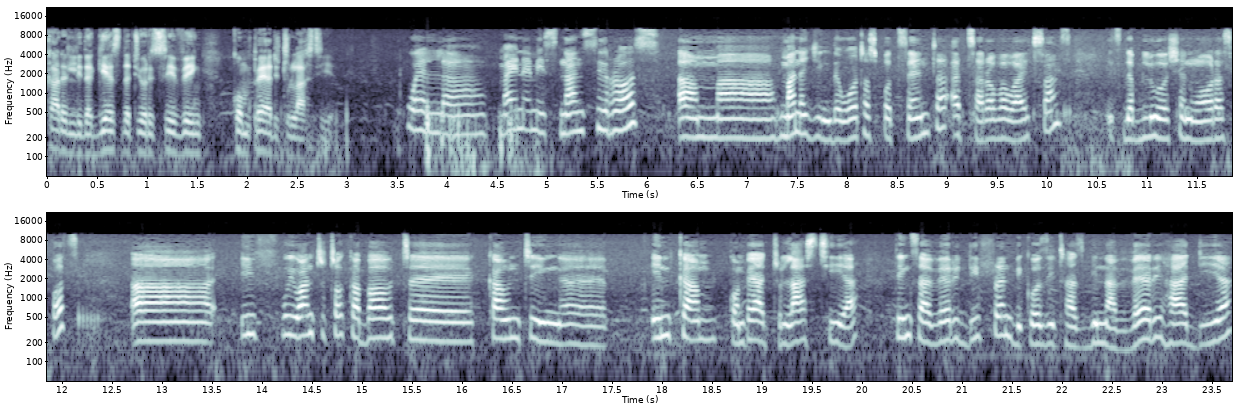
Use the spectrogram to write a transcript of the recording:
currently the guests that you're receiving compared to last year. Well, my name is Nancy Ross. I'm managing the Water Sports Center at Sarova White Sands. It's the Blue Ocean Water Sports. Uh, if we want to talk about uh, counting uh, income compared to last year, things are very different because it has been a very hard year,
